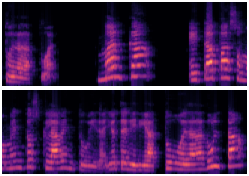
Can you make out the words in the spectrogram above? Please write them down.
tu edad actual. Marca etapas o momentos clave en tu vida. Yo te diría tu edad adulta,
